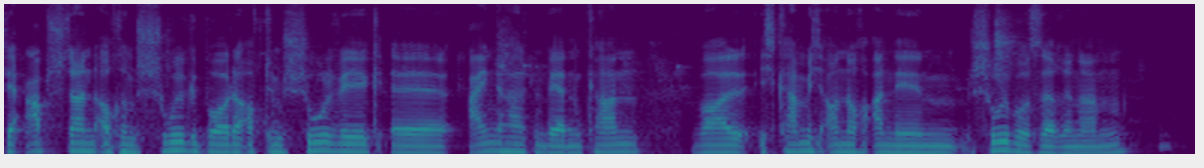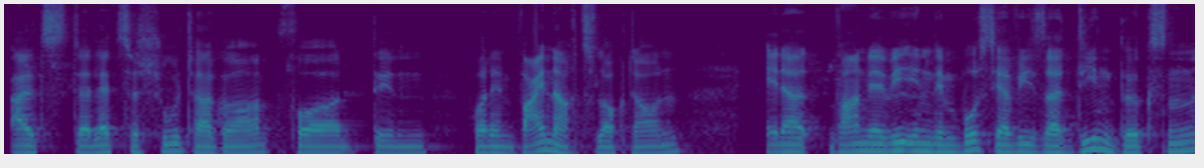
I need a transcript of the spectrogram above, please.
der Abstand auch im Schulgebäude, auf dem Schulweg äh, eingehalten werden kann, weil ich kann mich auch noch an den Schulbus erinnern, als der letzte Schultag war vor, den, vor dem Weihnachtslockdown. Ey, da waren wir wie in dem Bus ja wie Sardinenbüchsen.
